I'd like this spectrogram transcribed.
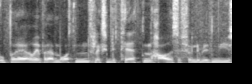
opererer vi på den måten. Fleksibiliteten har jo selvfølgelig blitt mye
